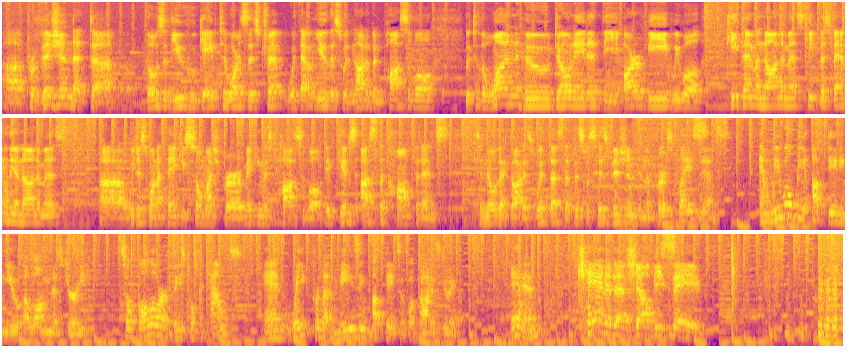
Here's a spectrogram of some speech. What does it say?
uh, provision that uh, those of you who gave towards this trip, without you this would not have been possible. To the one who donated the RV, we will keep him anonymous, keep this family anonymous. Uh, we just want to thank you so much for making this possible. It gives us the confidence to know that God is with us, that this was His vision in the first place. Yes. And we will be updating you along this journey. So follow our Facebook accounts and wait for the amazing updates of what God is doing. And Canada shall be saved.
